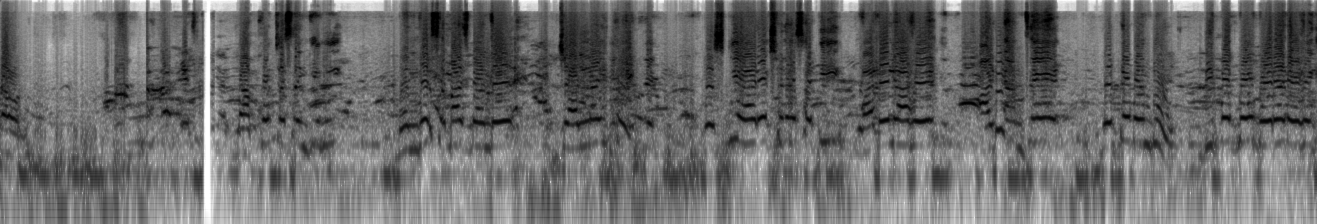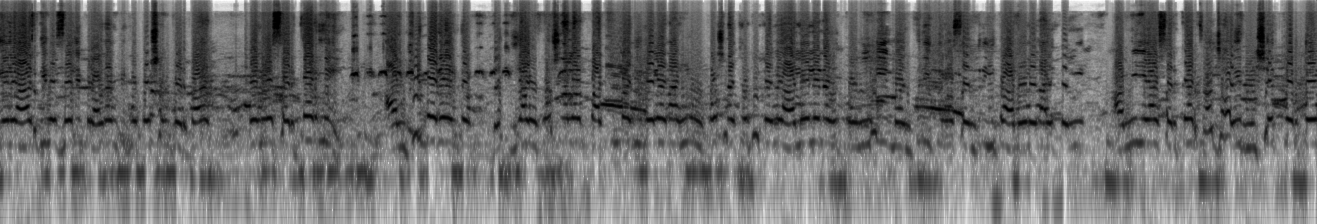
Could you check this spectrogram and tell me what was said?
तिथपर्यंत आहोत. लाखोच्या संख्येने धनगर समाज बांधव जालना इथे एसटी आरक्षणासाठी वाढलेले आहेत. आणि आमचे मोठे बंधू दीपक भाऊ बोराडे हे गेले आठ दिवस झाले प्राणांतिक उपोषण करतात. पण या सरकारने आणखीपर्यंत या उपोषणाला पाठिंबा दिलेला नाही. उपोषणाच्या ठिकाणी आलेले नाही. कोणीही मंत्री किंवा संत्री इथं आलेले नाही. तरी आम्ही या सरकारचा जाहीर निषेध करतो.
